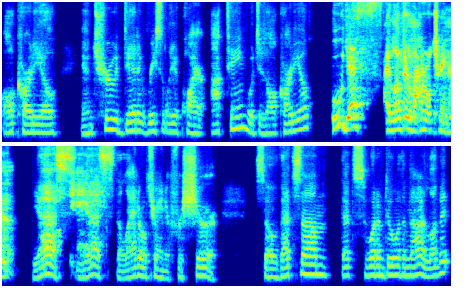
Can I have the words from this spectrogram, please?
all cardio. And True did recently acquire Octane, which is all cardio. Oh, yes. I love their lateral trainer. Yes, yes, the lateral trainer for sure. So that's um that's what I'm doing with them now. I love it,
